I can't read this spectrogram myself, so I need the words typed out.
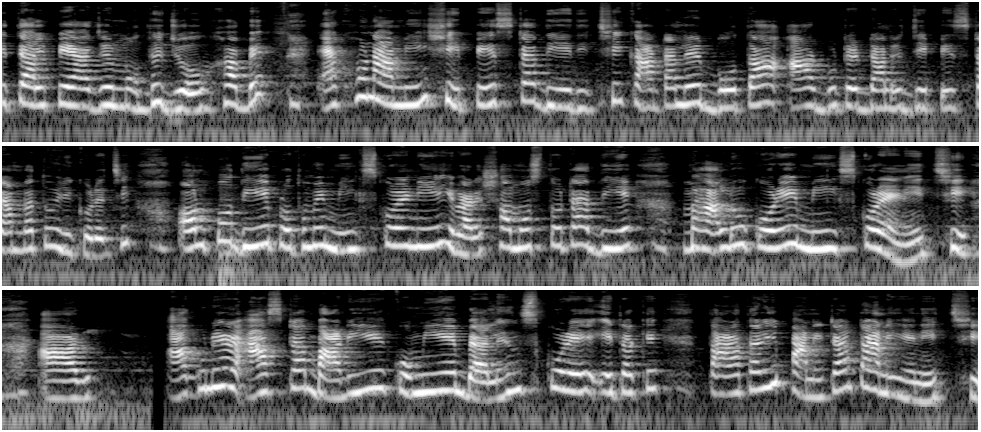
এই তেল, পেঁয়াজের মধ্যে যোগ হবে। এখন আমি সেই পেস্টটা দিয়ে দিচ্ছি। কাঁটালের বোতা আর বুটের ডালের যে পেস্টটা আমরা তৈরি করেছি, অল্প দিয়ে প্রথমে মিক্স করে নিয়ে এবারে সমস্তটা দিয়ে ভালো করে মিক্স করে নিচ্ছি। আর আগুনের আঁচটা বাড়িয়ে, কমিয়ে ব্যালেন্স করে এটাকে তাড়াতাড়ি পানিটা টানিয়ে নিচ্ছি।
